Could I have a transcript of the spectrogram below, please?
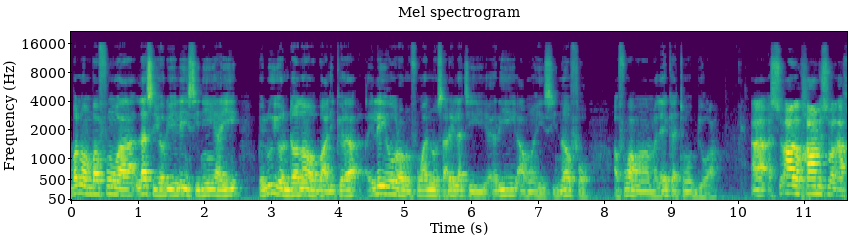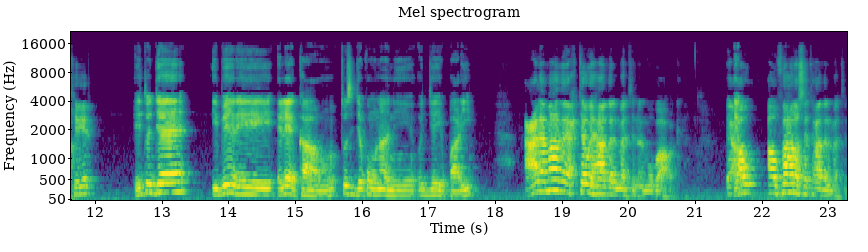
bọ́lọ́n bá fún wa láṣeyọrí eléyìí sí ní ayé pẹ̀lú yọ̀ǹda ọlọ́run ọba àlìkẹ́ eléyìí ó rọrùn fún wa nínú sàárè láti rí àwọn èsì náà fọ̀ fún àwọn màláíkà tí wọ́n bí wa. as-su'al jẹ́ ìbéèrè ẹlẹ́ẹ̀karùn-ún tó sì jẹ́ pé náà ni ó jẹ́ ìparí. ala madha yahtawi hadha mubarak. أو أو فهرسة هذا المتن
